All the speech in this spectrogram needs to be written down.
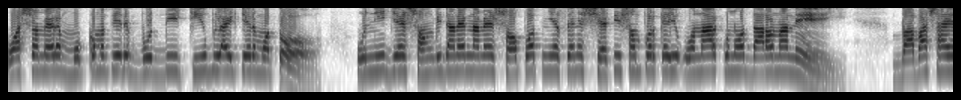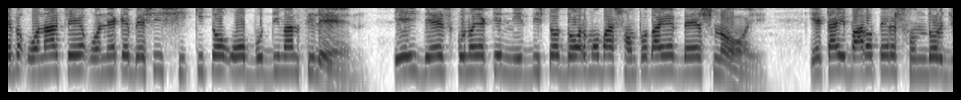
অসমের মুখ্যমন্ত্রীর বুদ্ধি টিউবলাইটের মতো। উনি যে সংবিধানের নামে শপথ নিয়েছেন, সেটি সম্পর্কেই ওনার কোনো ধারণা নেই। বাবা সাহেব ওনার চেয়ে অনেকে বেশি শিক্ষিত ও বুদ্ধিমান ছিলেন। এই দেশ কোনো একটি নির্দিষ্ট ধর্ম বা সম্প্রদায়ের দেশ নয়। এটাই ভারতের সৌন্দর্য।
